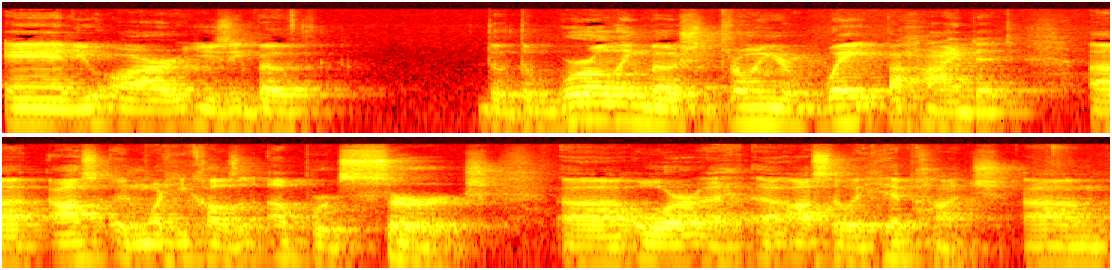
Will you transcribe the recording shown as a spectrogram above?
and you are using both the, the whirling motion, throwing your weight behind it, uh, also in what he calls an upward surge, uh, or a, also a hip hunch. Um,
